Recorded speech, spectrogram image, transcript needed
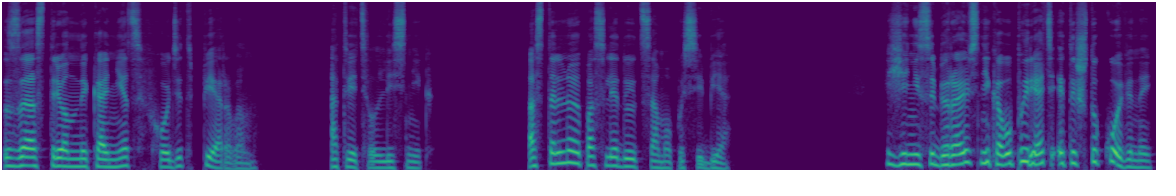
«Заострённый конец входит первым», — ответил лесник. «Остальное последует само по себе». «Я не собираюсь никого пырять этой штуковиной.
